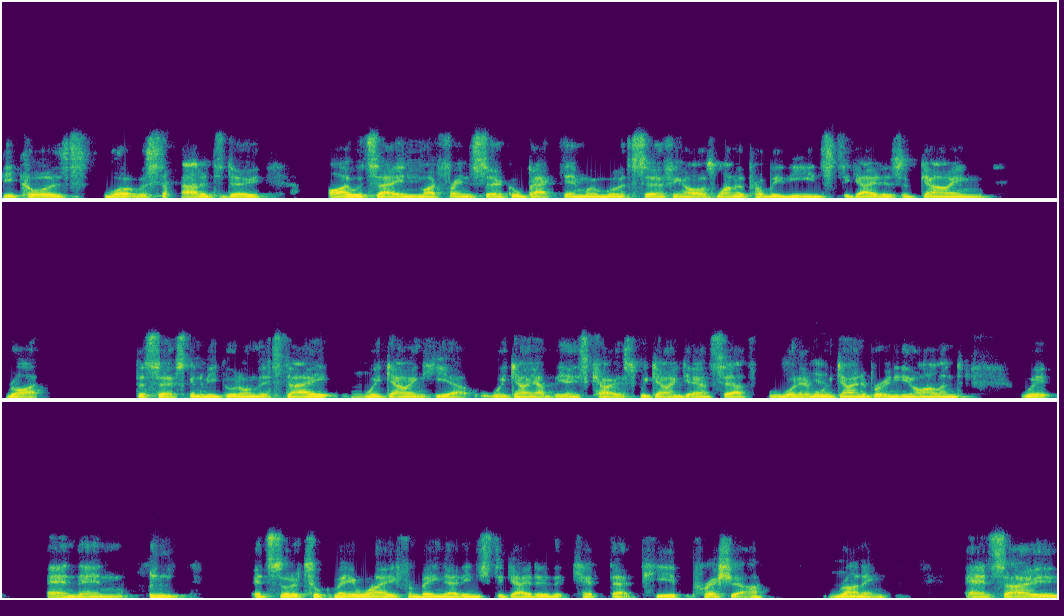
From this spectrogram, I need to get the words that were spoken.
because what it was started to do. I would say in my friend circle back then when we were surfing, I was one of probably the instigators of going, right, the surf's going to be good on this day. Mm. We're going here. We're going up the east coast. We're going down south. Whatever. Yeah. We're going to Bruny Island. We're and then it sort of took me away from being that instigator that kept that peer pressure mm. running. And so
